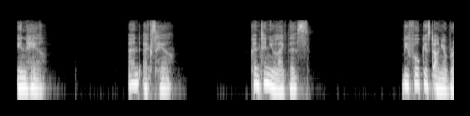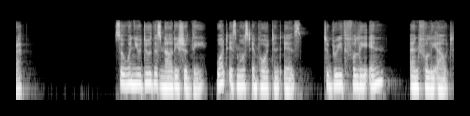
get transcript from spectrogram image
Inhale and exhale. Continue like this. Be focused on your breath. So, when you do this Nadi Shuddhi, what is most important is to breathe fully in and fully out,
